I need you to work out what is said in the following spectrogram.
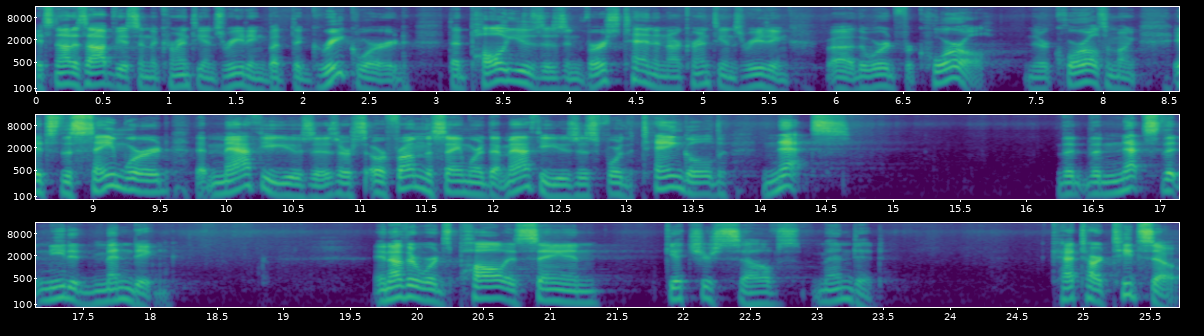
It's not as obvious in the Corinthians reading, but the Greek word that Paul uses in verse 10 in our Corinthians reading, uh, the word for quarrel, there are quarrels among. It's the same word that Matthew uses, or, or from the same word that Matthew uses for the tangled nets, the, the nets that needed mending. In other words, Paul is saying, get yourselves mended. Katartizo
